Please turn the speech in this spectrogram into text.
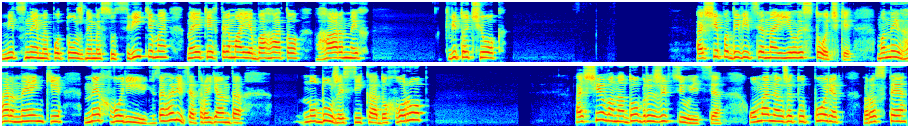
міцними потужними суцвітями, на яких тримає багато гарних квіточок. А ще подивіться на її листочки. Вони гарненькі, не хворіють. Взагалі ця троянда ну, дуже стійка до хвороб. А ще вона добре живцюється. У мене вже тут поряд росте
